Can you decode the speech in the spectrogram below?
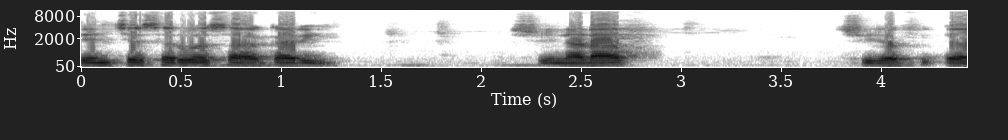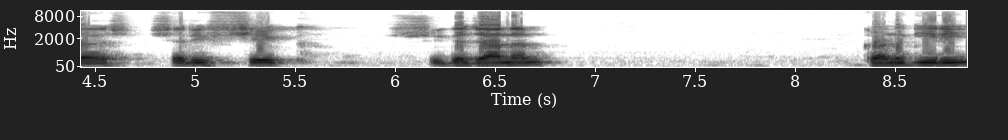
त्यांचे सर्व सहकारी श्री नडाफ श्री रफी शरीफ शेख श्री गजानन कणगिरी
